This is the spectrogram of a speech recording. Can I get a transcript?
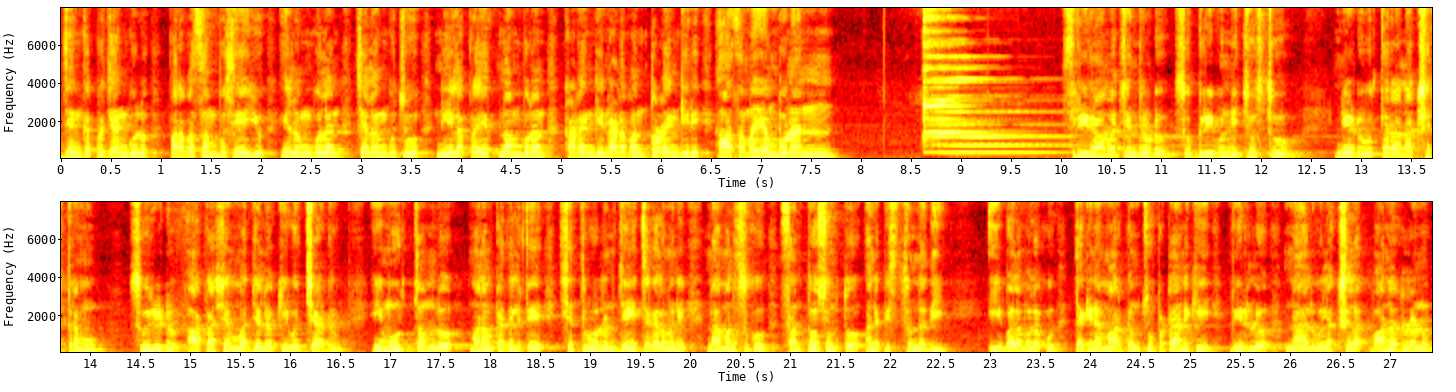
జంగ ప్రజంగులు పరవశంబు సేయు ఎలుంగులన్ చెలంగుచు నీల ప్రయత్నంబునన్ కడంగి నడవన్ తొడంగిరి ఆ సమయంబునన్. శ్రీరామచంద్రుడు సుగ్రీవుణ్ణి చూస్తూ నేడు ఉత్తర నక్షత్రము సూర్యుడు ఆకాశం మధ్యలోకి వచ్చాడు. ఈ ముహూర్తంలో మనం కదిలితే శత్రువులను జయించగలమని నా మనసుకు సంతోషంతో అనిపిస్తున్నది. ఈ బలములకు తగిన మార్గం చూపటానికి వీరిలో నాలుగు లక్షల వానరులను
